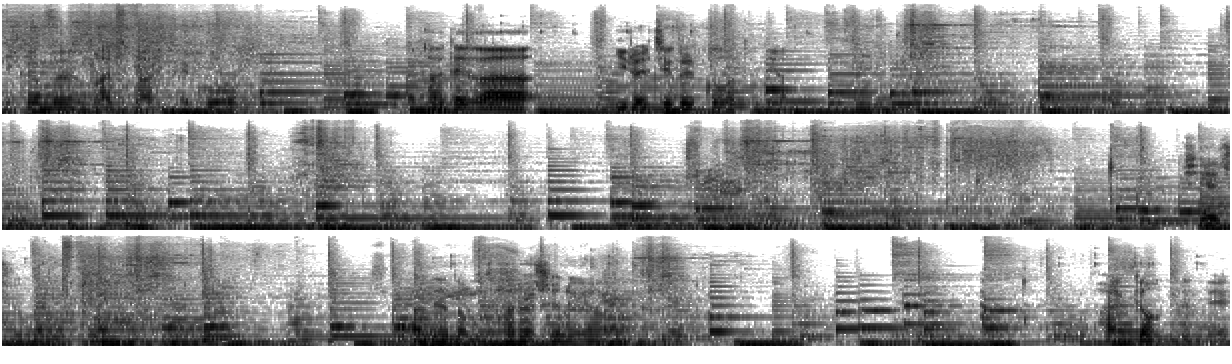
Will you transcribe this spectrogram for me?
지금은 맞으면 안 되고. 상대가 이를 찍을 거거든요. 피해주고 또 상대 너무 사려주네요. 할 게 없는데.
